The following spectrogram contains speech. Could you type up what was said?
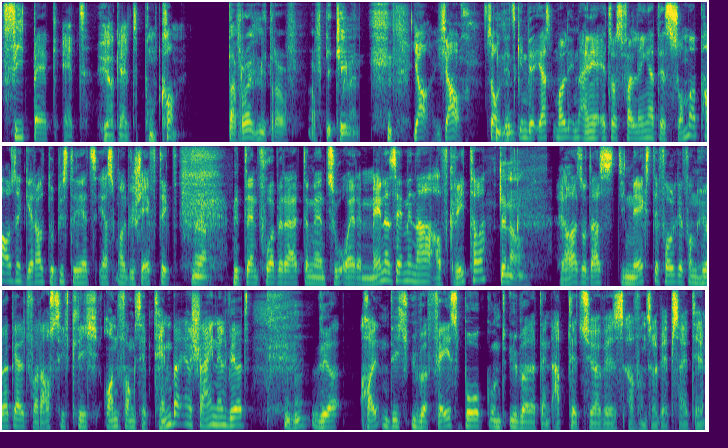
feedback at hörgeld.com. Da freue ich mich drauf, auf die Themen. Ja, ich auch. So, und mhm. jetzt gehen wir erstmal in eine etwas verlängerte Sommerpause. Gerald, du bist ja jetzt erstmal beschäftigt ja. mit den Vorbereitungen zu eurem Männerseminar auf Kreta. Genau. Ja, sodass die nächste Folge von Hörgeld voraussichtlich Anfang September erscheinen wird. Mhm. Wir halten dich über Facebook und über den Update-Service auf unserer Webseite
